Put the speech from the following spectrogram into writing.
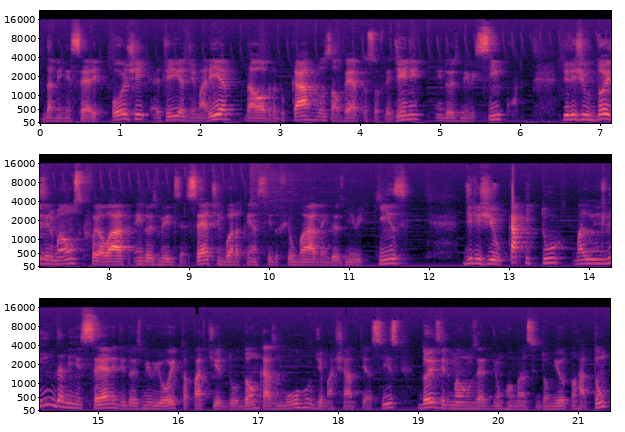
da minissérie Hoje é Dia de Maria, da obra do Carlos Alberto Sofredini, em 2005. Dirigiu Dois Irmãos, que foi ao ar em 2017, embora tenha sido filmada em 2015. Dirigiu Capitu, uma linda minissérie de 2008 a partir do Dom Casmurro, de Machado de Assis. Dois Irmãos é de um romance do Milton Ratum.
